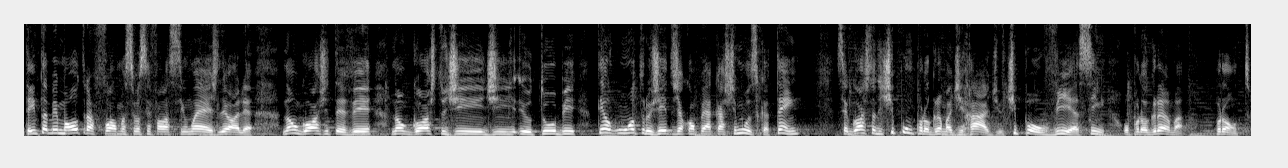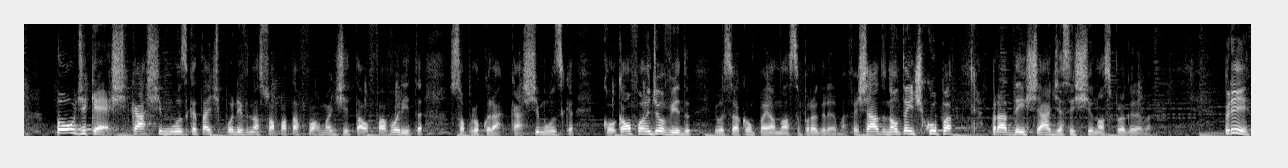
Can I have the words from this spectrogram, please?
Tem também uma outra forma, se você fala assim, Wesley, olha, não gosto de TV, não gosto de, de YouTube, tem algum outro jeito de acompanhar a caixa de música? Tem. Você gosta de tipo um programa de rádio? Tipo ouvir assim o programa? Pronto podcast. Caixa de Música está disponível na sua plataforma digital favorita. Só procurar Caixa de Música, colocar um fone de ouvido e você vai acompanhar o nosso programa. Fechado? Não tem desculpa para deixar de assistir o nosso programa. Pri,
